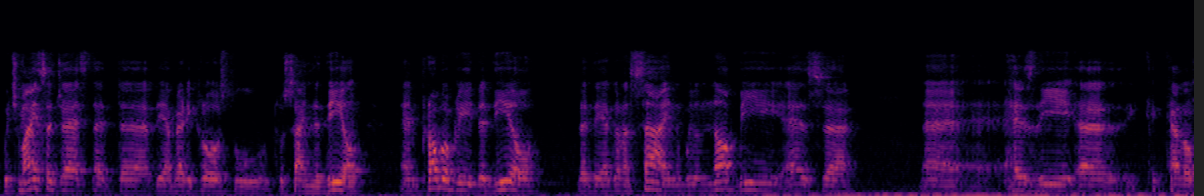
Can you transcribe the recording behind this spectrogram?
which might suggest that they are very close to, to sign the deal. And probably the deal that they are going to sign will not be as uh, as the uh, kind of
